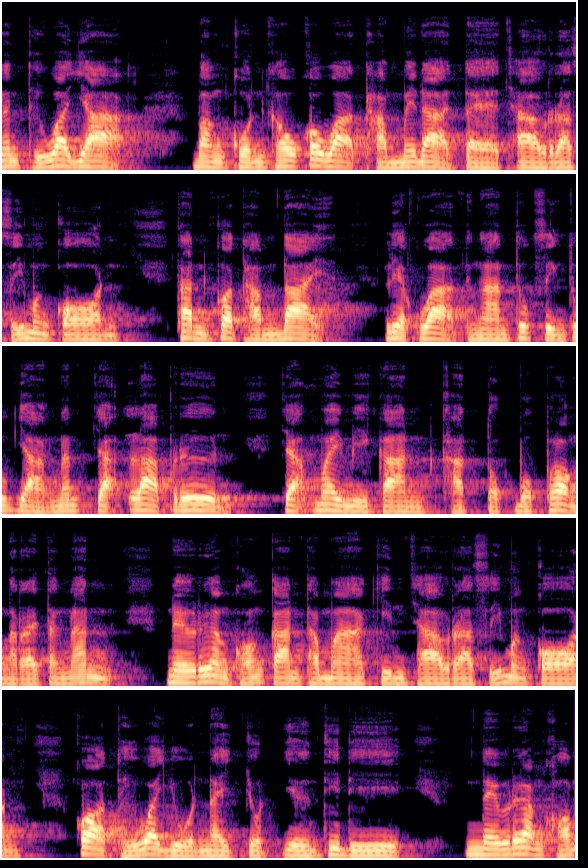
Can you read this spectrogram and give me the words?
นั้นถือว่ายาก บางคนเขาก็ว่าทำไม่ได้ แต่ชาวราศีมังกร ท่านก็ทำได้ เรียกว่างานทุกสิ่งทุกอย่างนั้นจะราบรื่น จะไม่มีการขาดตกบกพร่องอะไรทั้งนั้น ในเรื่องของการทำมากินชาวราศีมังกร ก็ถือว่าอยู่ในจุดยืนที่ดี ในเรื่องของ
